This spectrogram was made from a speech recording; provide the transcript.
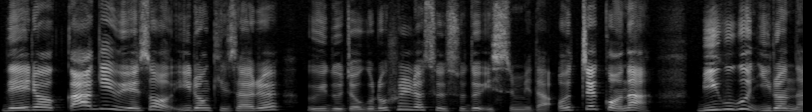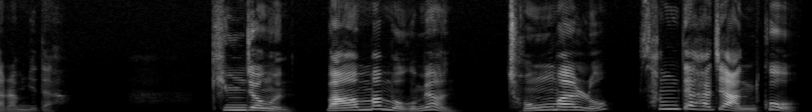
내려 까기 위해서 이런 기사를 의도적으로 흘렸을 수도 있습니다. 어쨌거나 미국은 이런 나라입니다. 김정은 마음만 먹으면 정말로 상대하지 않고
